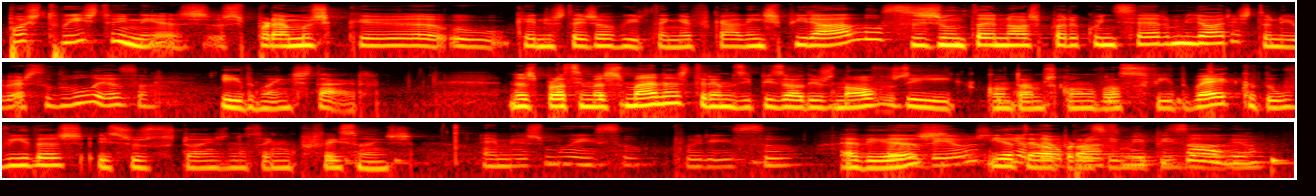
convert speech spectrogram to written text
posto isto, Inês, esperamos que o, quem nos esteja a ouvir tenha ficado inspirado, se junta a nós para conhecer melhor este universo de beleza e de bem-estar. Nas próximas semanas teremos episódios novos e contamos com o vosso feedback, dúvidas e sugestões no Sem Imperfeições. É mesmo isso. Por isso, adeus, adeus e, e, até, até ao próximo, próximo episódio. episódio.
